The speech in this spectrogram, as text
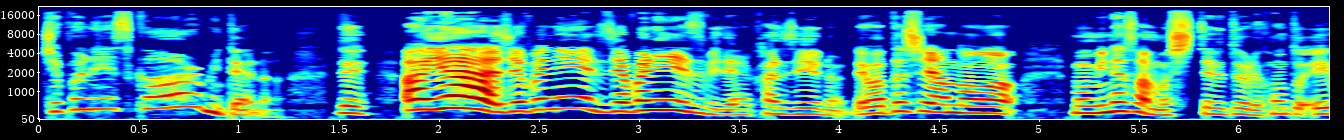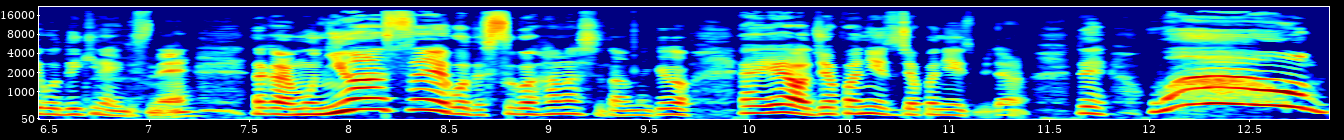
Japanese girl!」みたいなで「あ yeah Japanese Japanese」みたいな感じで言うので私あのもう皆さんも知ってる通り本当英語できないんですねだからもうニュアンス英語ですごい話してたんだけど「いやジャパニーズジャパニーズ」みたいなで「Wow! Very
